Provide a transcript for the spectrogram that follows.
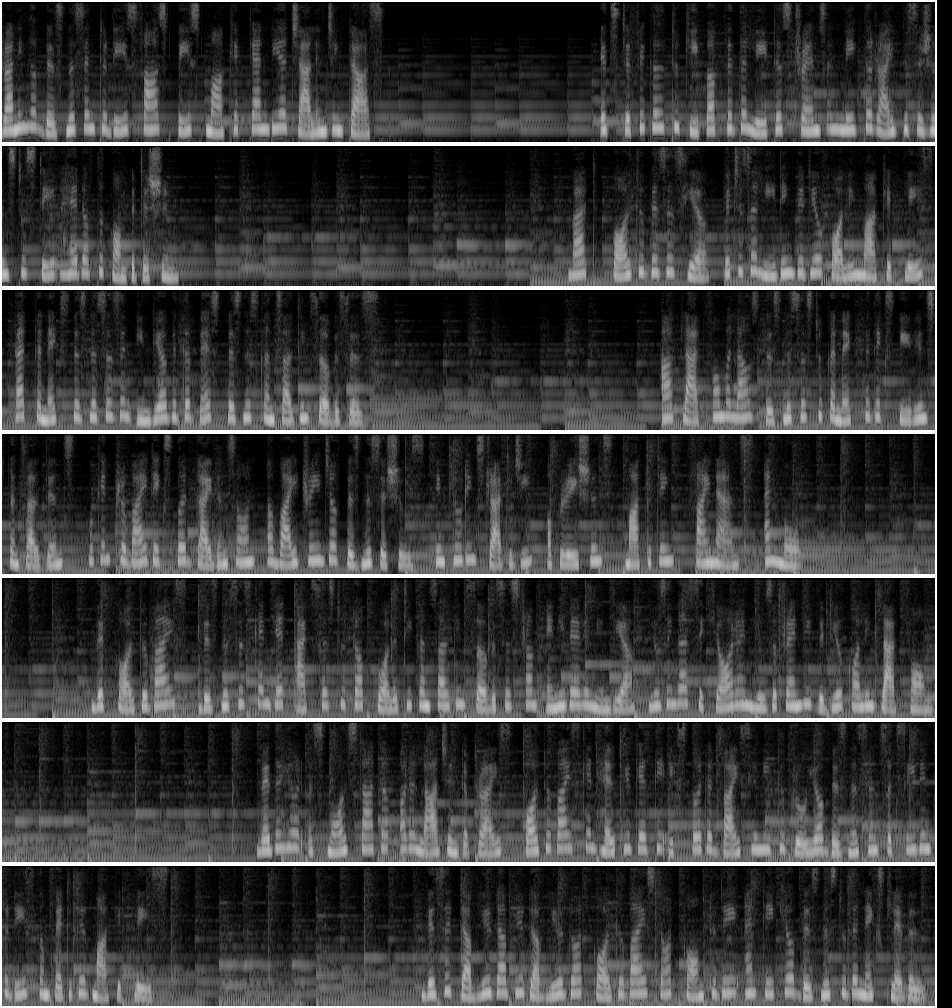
Running a business in today's fast paced market can be a challenging task. It's difficult to keep up with the latest trends and make the right decisions to stay ahead of the competition. But CallToBiz is here, which is a leading video calling marketplace that connects businesses in India with the best business consulting services. Our platform allows businesses to connect with experienced consultants who can provide expert guidance on a wide range of business issues, including strategy, operations, marketing, finance, and more. With CallToBiz, businesses can get access to top quality consulting services from anywhere in India using our secure and user friendly video calling platform. Whether you're a small startup or a large enterprise, CallToBiz can help you get the expert advice you need to grow your business and succeed in today's competitive marketplace. Visit www.call2biz.com today and take your business to the next level.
